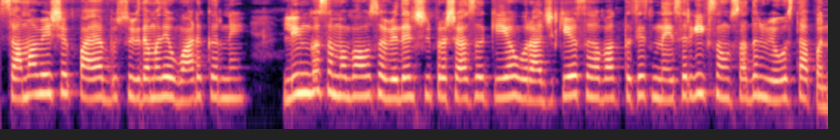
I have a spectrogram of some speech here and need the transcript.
समावेशक पायाभूत सुविधामध्ये वाढ करणे लिंग समभाव संवेदनशील प्रशासकीय व राजकीय सहभाग तसेच नैसर्गिक संसाधन व्यवस्थापन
